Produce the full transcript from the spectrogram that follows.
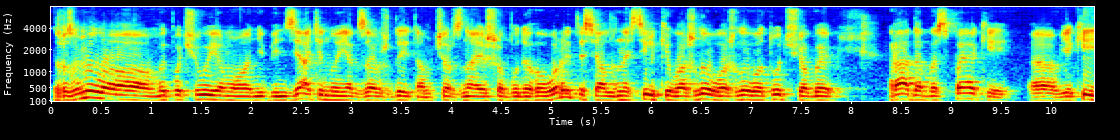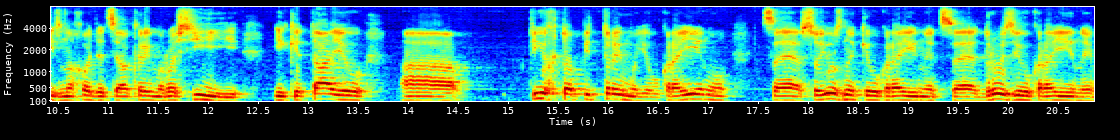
Зрозуміло, ми почуємо Небінзятіну, як завжди, там чорт знає, що буде говоритися, але настільки важливо, важливо тут, щоб Рада безпеки, е, в якій знаходяться окрім Росії і Китаю, а ті, хто підтримує Україну, це союзники України, це друзі України,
